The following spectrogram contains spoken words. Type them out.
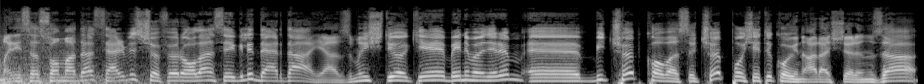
Manisa Soma'da servis şoförü olan sevgili Derda yazmış. Diyor ki benim önerim e, bir çöp kovası, çöp poşeti koyun araçlarınıza.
